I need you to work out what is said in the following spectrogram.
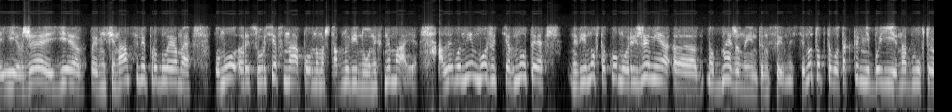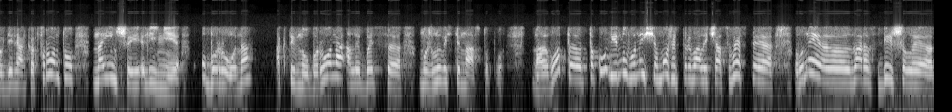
І вже є певні фінансові проблеми, тому ресурсів на повномасштабну війну у них немає. Але вони можуть тягнути війну в такому режимі е, обмеженої інтенсивності. Ну тобто, от активні бої на двох-трьох ділянках фронту, на іншій лінії оборона. Активна оборона, але без е, можливості наступу. От е, таку війну вони ще можуть тривалий час вести. Вони е, зараз збільшили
